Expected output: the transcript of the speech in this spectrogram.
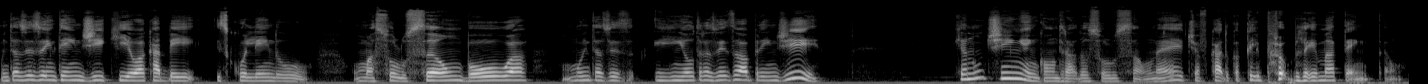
Muitas vezes eu entendi que eu acabei escolhendo uma solução boa, muitas vezes, e em outras vezes eu aprendi que eu não tinha encontrado a solução, né? Eu tinha ficado com aquele problema até então.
